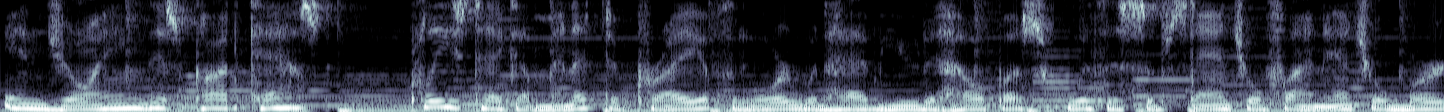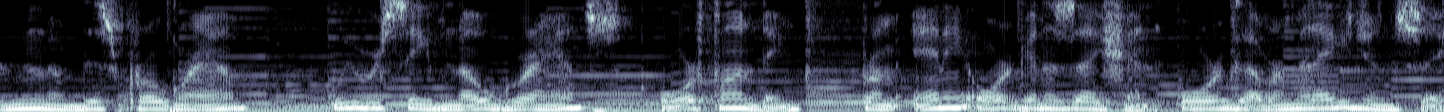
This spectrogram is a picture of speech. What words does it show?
Enjoying this podcast? Please take a minute to pray if the Lord would have you to help us with the substantial financial burden of this program. We receive no grants or funding from any organization or government agency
